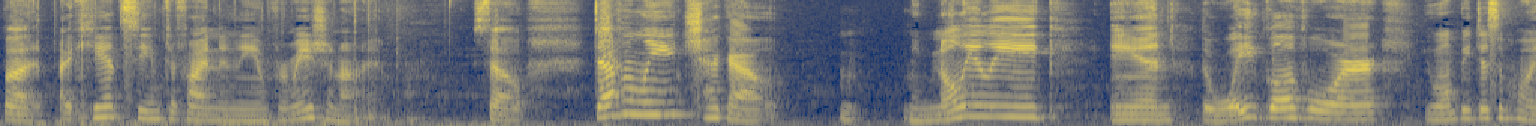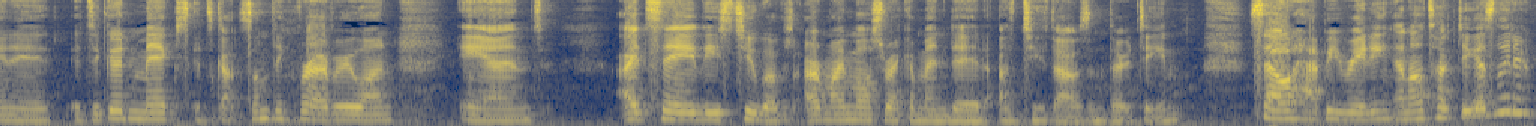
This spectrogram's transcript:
but I can't seem to find any information on it. So definitely check out Magnolia League and The White Glove War. You won't be disappointed. It's a good mix. It's got something for everyone. And I'd say these two books are my most recommended of 2013. So happy reading, and I'll talk to you guys later.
